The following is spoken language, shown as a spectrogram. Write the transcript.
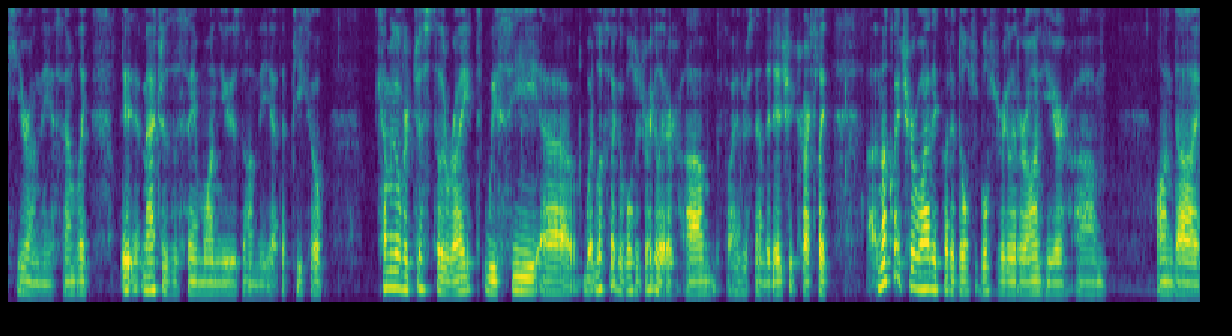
here on the assembly. It, it, matches the same one used on the, uh, the Pico. Coming over just to the right, we see uh, what looks like a voltage regulator, um, if I understand the datasheet correctly. I'm not quite sure why they put a voltage regulator on here, um, on die,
